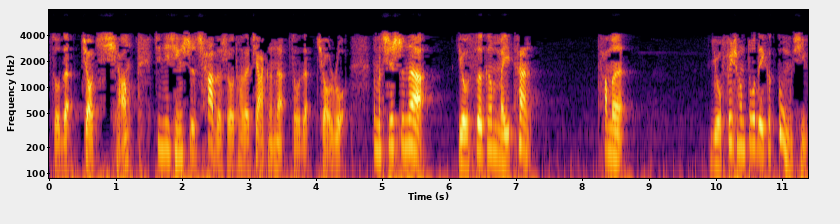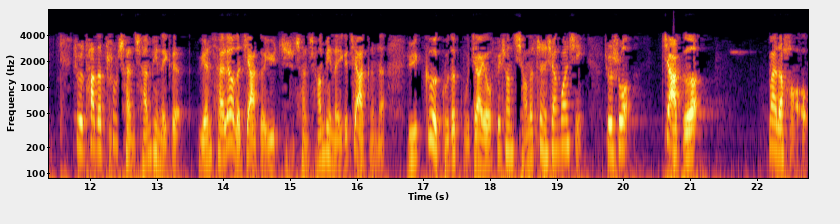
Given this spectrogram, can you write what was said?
走的较强；经济形势差的时候，它的价格呢走的较弱。那么其实呢，有色跟煤炭，它们。有非常多的一个共性，就是它的出产产品的一个原材料的价格与出产产品的一个价格呢，与个股的股价有非常强的正相关性。就是说，价格卖得好，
